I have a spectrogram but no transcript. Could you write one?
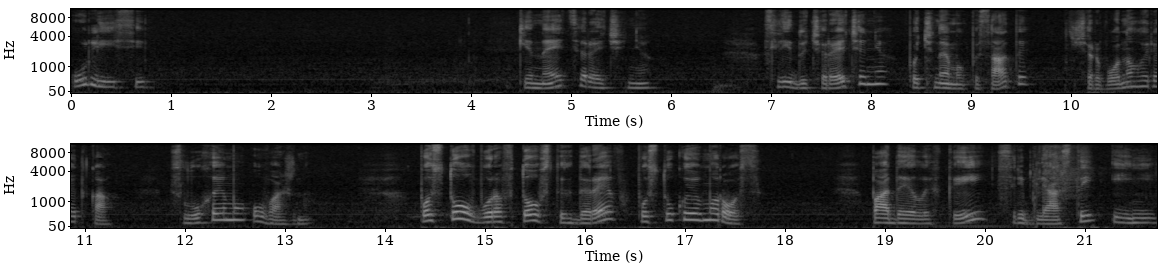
у лісі. Кінець речення. Слідуче речення почнемо писати з червоного рядка. Слухаємо уважно. По стовбурах товстих дерев постукує мороз. Падає легкий сріблястий іній.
